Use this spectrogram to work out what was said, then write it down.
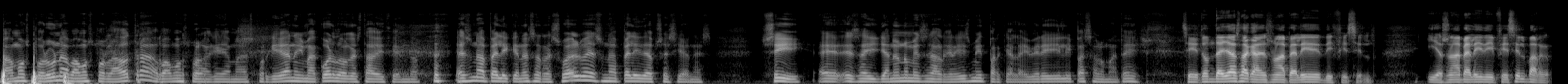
vamos por una, vamos por la otra, vamos por aquella más, porque ya ni me acuerdo lo que estaba diciendo. Es una peli que no se resuelve, es una peli de obsesiones. Sí, eh, és a dir, ja no només és el Graysmith, perquè a l'Ivery li passa el mateix. Sí, tu em deies que és una pel·li difícil. I és una pel·li difícil per,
